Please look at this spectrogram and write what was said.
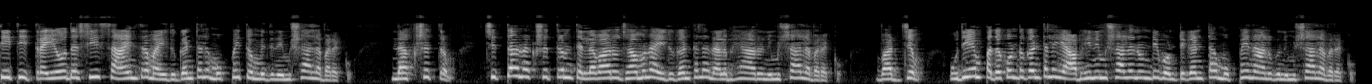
తిథి త్రయోదశి సాయంత్రం ఐదు గంటల ముప్పై తొమ్మిది నిమిషాల వరకు. నక్షత్రం. చిత్తా నక్షత్రం తెల్లవారుజామున ఐదు గంటల నలభై ఆరు నిమిషాల వరకు. వర్జ్యం ఉదయం పదకొండు గంటల యాభై నిమిషాల నుండి ఒంటి గంట ముప్పై నాలుగు నిమిషాల వరకు.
